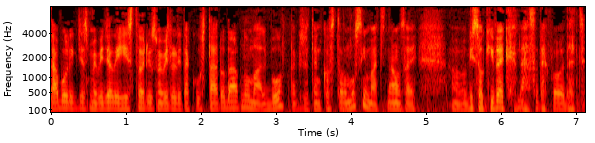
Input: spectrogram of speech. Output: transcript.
tabuli, kde sme videli históriu, sme videli takú starodávnu maľbu, takže ten kostol musí mať naozaj e, vysoký vek, dá sa tak povedať.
